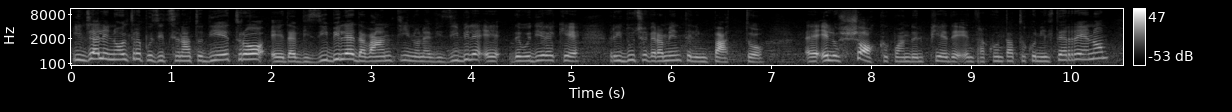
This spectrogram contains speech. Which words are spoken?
Il gel inoltre è posizionato dietro ed è visibile, davanti non è visibile e devo dire che riduce veramente l'impatto eh, e lo shock quando il piede entra a contatto con il terreno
